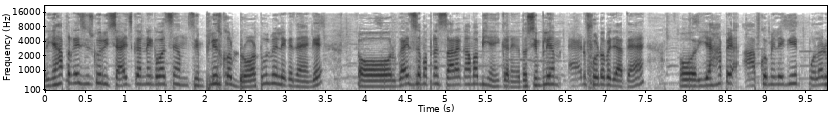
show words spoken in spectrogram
और यहाँ पर इसको रिचार्ज करने के बाद से हम सिंपली इसको ड्रॉ टूल में लेके जाएँगे। और गाइस हम अपना सारा काम अभी यहीं करेंगे। तो सिंपली हम ऐड फ़ोटो पे जाते हैं। और यहाँ पे आपको मिलेगी पोलर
